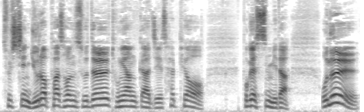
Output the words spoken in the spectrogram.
출신 유럽파 선수들 동향까지 살펴보겠습니다. 오늘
